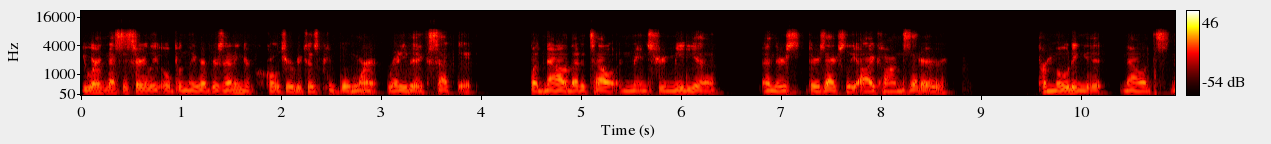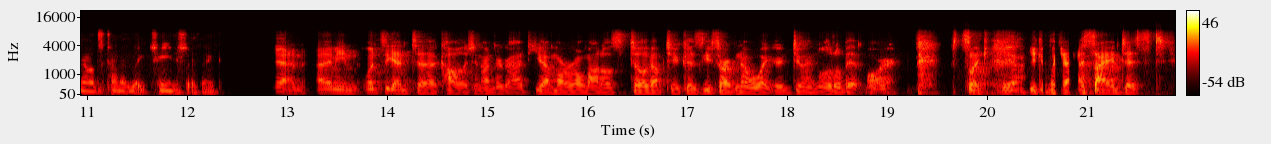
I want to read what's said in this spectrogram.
you weren't necessarily openly representing your culture because people weren't ready to accept it but now that it's out in mainstream media and there's there's actually icons that are promoting it now it's now it's kind of like changed i think Yeah, and I mean, once you get into college and undergrad, you have more role models to look up to because you sort of know what you're doing a little bit more. it's like yeah you can look at a scientist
